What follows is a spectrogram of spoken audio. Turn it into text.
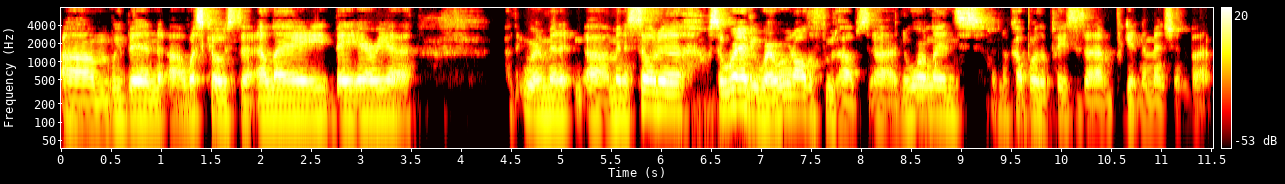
Um, we've been uh, West Coast to L.A., Bay Area, I think we're in uh, Minnesota, so we're everywhere. We're in all the food hubs, uh, New Orleans, and a couple other places that I'm forgetting to mention. But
